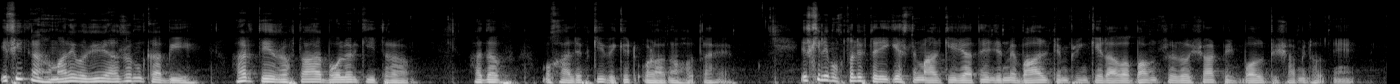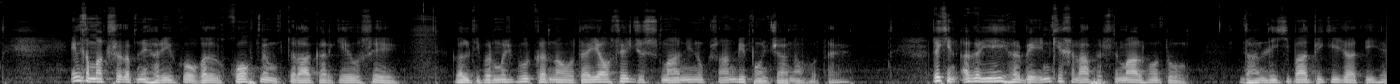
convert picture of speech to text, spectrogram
اسی طرح ہمارے وزیر اعظم کا بھی ہر تیز رفتار بولر کی طرح ہدف مخالف کی وکٹ اڑانا ہوتا ہے۔ اس کے لیے مختلف طریقے استعمال کیے جاتے ہیں جن میں بال ٹیمپرنگ کے علاوہ باؤنسر اور شارٹ پچ بال بھی شامل ہوتے ہیں۔ ان کا مقصد اپنے حریف کو غل خوف میں مبتلا کر کے اسے غلطی پر مجبور کرنا ہوتا ہے یا اسے جسمانی نقصان بھی پہنچانا ہوتا ہے۔ لیکن اگر یہی حربے ان کے خلاف استعمال ہوں تو دھاندلی کی بات بھی کی جاتی ہے۔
